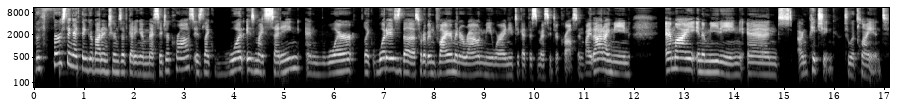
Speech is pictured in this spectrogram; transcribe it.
The first thing I think about in terms of getting a message across is like, what is my setting and where, like, what is the sort of environment around me where I need to get this message across? And by that, I mean, am I in a meeting and I'm pitching to a client?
